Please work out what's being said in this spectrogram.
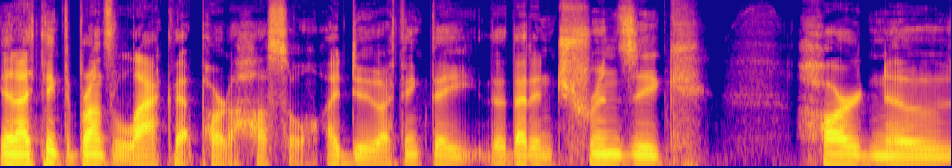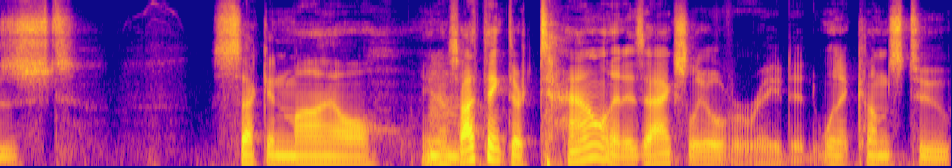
and I think the Browns lack that part of hustle. I do. I think they that, that intrinsic, hard nosed, second mile. You know, mm-hmm. so I think their talent is actually overrated when it comes to.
